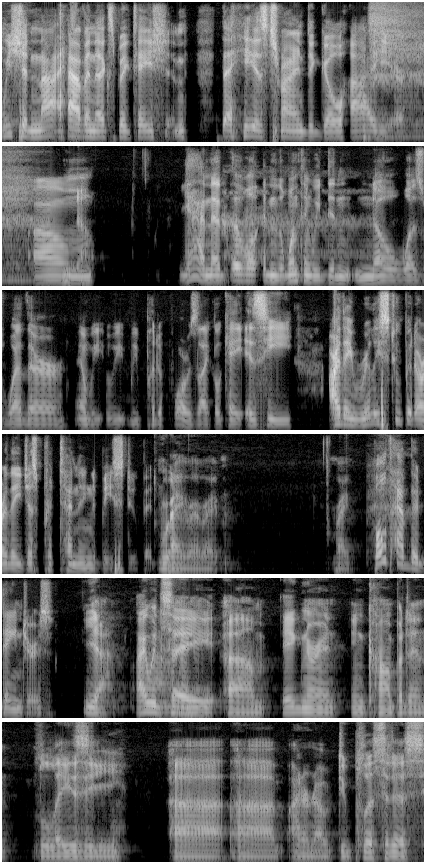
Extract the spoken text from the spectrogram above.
we should not have an expectation that he is trying to go high here. Um, No. Yeah, and that, well, and the one thing we didn't know was whether, and we, we we put it forward was like, okay, is he? Are they really stupid, or are they just pretending to be stupid? Right, right, right. Right. Both have their dangers. Yeah, I would Um, say um, ignorant, incompetent, lazy. Uh, uh, I don't know, duplicitous,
